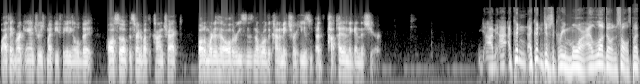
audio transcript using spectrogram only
Well, I think Mark Andrews might be fading a little bit. Also, I'm concerned about the contract. Baltimore does have all the reasons in the world to kind of make sure he's a top tight end again this year. I mean, I, I couldn't, I couldn't disagree more. I love Dalton Schultz, but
